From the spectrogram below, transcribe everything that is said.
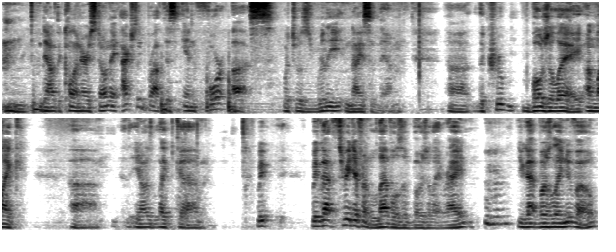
down at the Culinary Stone. They actually brought this in for us, which was really nice of them. Uh, the Cru Beaujolais, unlike uh, you know, like uh, we we've got three different levels of Beaujolais, right? You got Beaujolais Nouveau,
